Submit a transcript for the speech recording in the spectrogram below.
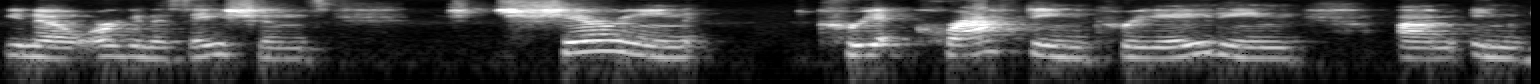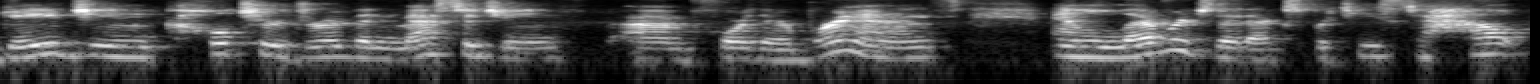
you know organizations sharing create crafting creating um, engaging culture driven messaging um, for their brands and leverage that expertise to help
